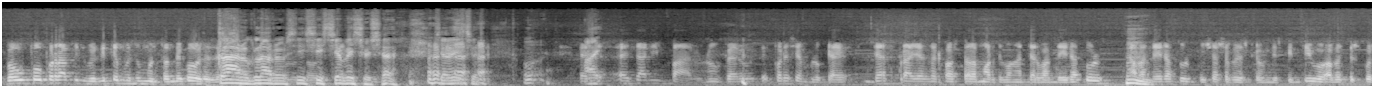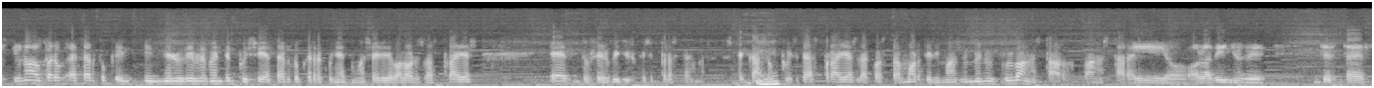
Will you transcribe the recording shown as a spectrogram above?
vou un pouco rápido porque temos un montón de cousas. Claro, claro, sí, sí, xa vexo, xa, xa vexo. Ai. é e xa nin paro, non? Pero, por exemplo, que 10 praias da Costa da Morte van a ter bandeira azul, mm. a hmm. bandeira azul, pois xa sabedes que é un distintivo, a veces cuestionado, pero é certo que ineludiblemente, pois é certo que recoñece unha serie de valores das praias e dos servicios que se prestan. Neste caso, mm. pois das praias da Costa da Morte, ni máis ni menos, pois van a estar, van a estar aí ao, ao ladiño de destas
